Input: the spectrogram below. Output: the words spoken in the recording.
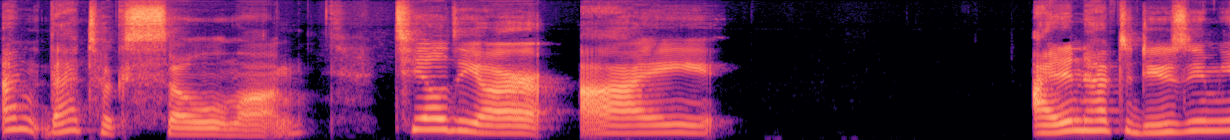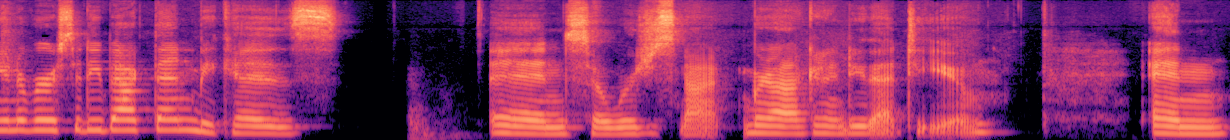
I'm, that took so long. TLDR, I I didn't have to do Zoom University back then because and so we're just not we're not going to do that to you. And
